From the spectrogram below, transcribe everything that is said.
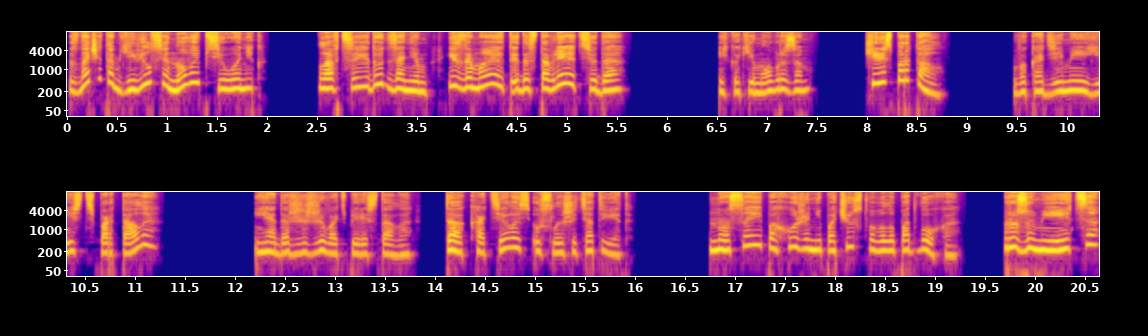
значит, объявился новый псионик. Ловцы идут за ним, изымают и доставляют сюда». «И каким образом?» «Через портал». «В Академии есть порталы?» Я даже жевать перестала. Так хотелось услышать ответ. Но Сэй, похоже, не почувствовала подвоха. «Разумеется!»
